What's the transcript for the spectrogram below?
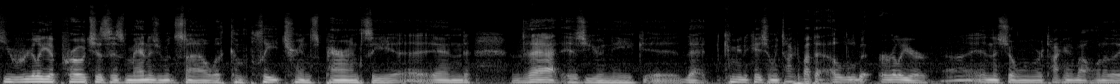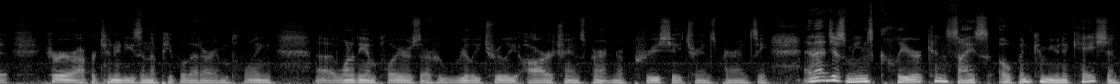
he really approaches his management style with complete transparency, uh, and that is unique. Uh, that communication, we talked about that a little bit earlier uh, in the show when we were talking about one of the career opportunities and the people that are employing uh, one of the employers there who really truly are transparent and appreciate transparency. And that just means clear, concise, open communication.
